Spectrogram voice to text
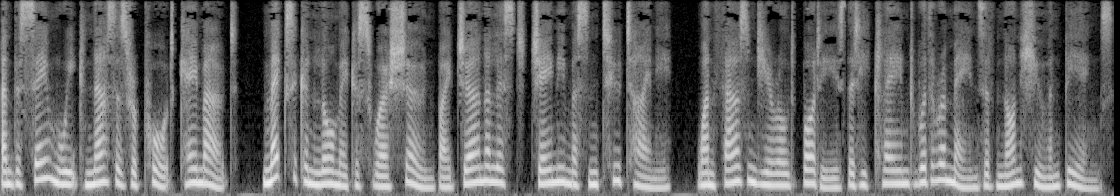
And the same week NASA's report came out, Mexican lawmakers were shown by journalist Jaime Maussan two tiny, 1,000 year old bodies that he claimed were the remains of non human beings.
